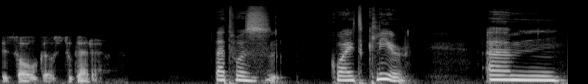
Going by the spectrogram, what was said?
This all goes together. That was quite clear. Um,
